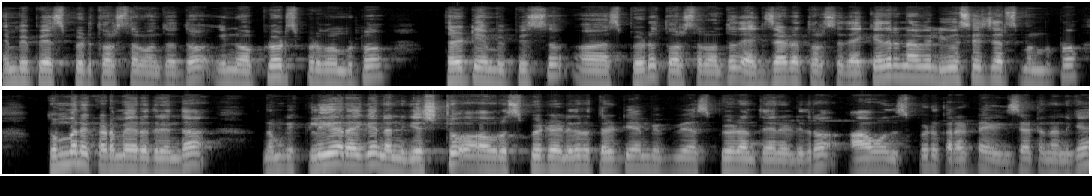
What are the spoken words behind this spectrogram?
M B P S speed ತೋರಿಸ್ತಾ ಇರುವಂಥದ್ದು ಇನ್ನು ಅಪ್ಲೋಡ್ ಸ್ಪೀಡ್ ಬಂದ್ಬಿಟ್ಟು thirty M B P S speed ತೋರಿಸ್ತಾ ಇರುವಂಥದ್ದು ಎಕ್ಸಾಕ್ಟ್ ತೋರಿಸ್ತಿದೆ. ಯಾಕೆಂದರೆ ನಾವಿಲ್ಲಿ ಯೂಸೇಜರ್ಸ್ ಬಂದ್ಬಿಟ್ಟು ತುಂಬಾ ಕಡಿಮೆ ಇರೋದ್ರಿಂದ ನಮಗೆ ಕ್ಲಿಯರ್ ಆಗಿ ನನಗೆ ಎಷ್ಟು ಅವರು ಸ್ಪೀಡ್ ಹೇಳಿದ್ರು thirty M B P S speed ಅಂತ ಏನು ಹೇಳಿದ್ರು, ಆ ಒಂದು ಸ್ಪೀಡ್ ಕರೆಕ್ಟಾಗಿ ಎಕ್ಸಾಕ್ಟ್ ನನಗೆ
